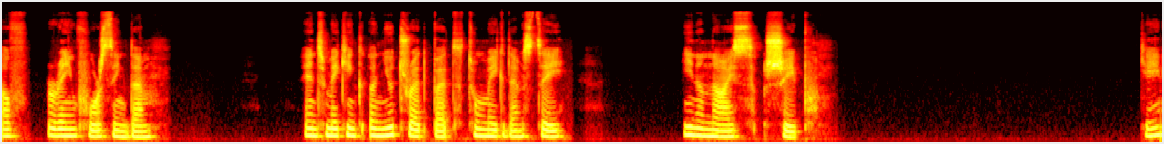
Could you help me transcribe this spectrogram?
of reinforcing them and making a new thread bed to make them stay in a nice shape. Okay.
